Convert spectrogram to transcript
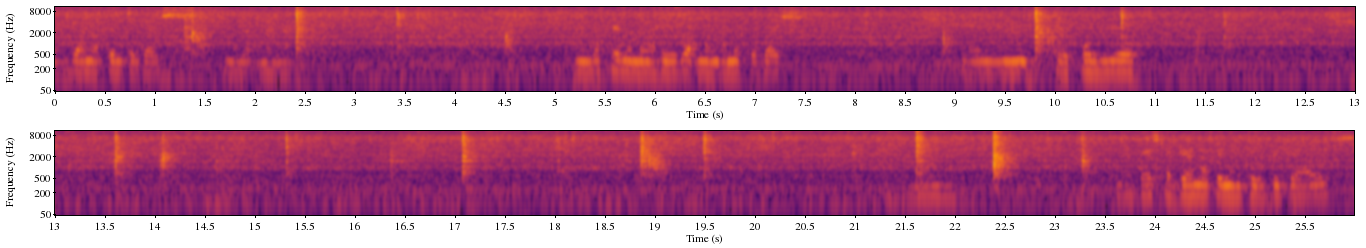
Sabwa natin to guys. Maya maya. Ang laki ng mga hiwa ng ano ko guys. Yung repolyo. Guys, lagyan natin ng tubig guys.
